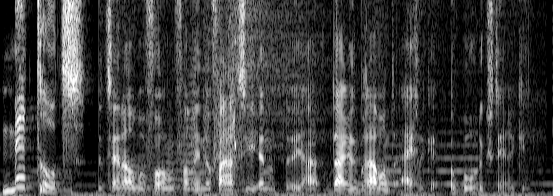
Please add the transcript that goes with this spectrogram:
met trots. Het zijn allemaal vormen van innovatie en ja, daar is Brabant eigenlijk ook behoorlijk sterk in.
